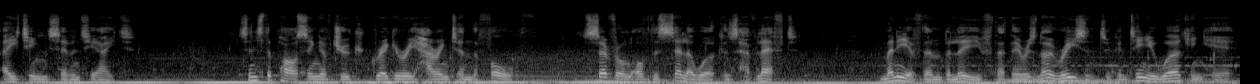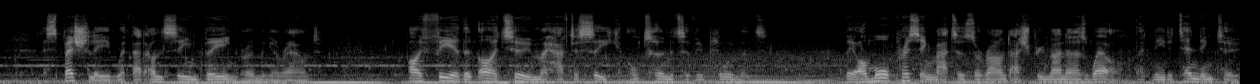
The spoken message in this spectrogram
1878. Since the passing of Duke Gregory Harrington IV, several of the cellar workers have left. Many of them believe that there is no reason to continue working here, especially with that unseen being roaming around. I fear that I too may have to seek alternative employment. There are more pressing matters around Ashbury Manor as well that need attending to.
